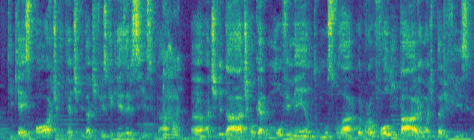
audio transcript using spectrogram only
o que, que é esporte, o que, que é atividade física e o que é exercício, tá? Uhum. Uh, atividade, qualquer movimento muscular, corporal voluntário é uma atividade física,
